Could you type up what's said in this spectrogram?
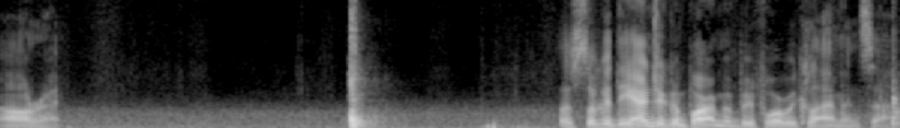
All right. Let's look at the engine compartment before we climb inside.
